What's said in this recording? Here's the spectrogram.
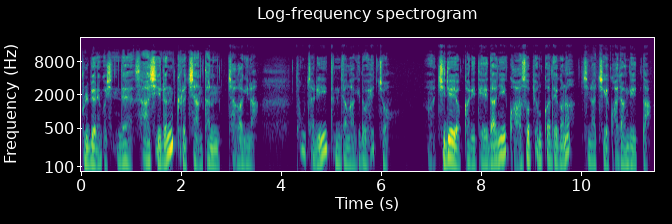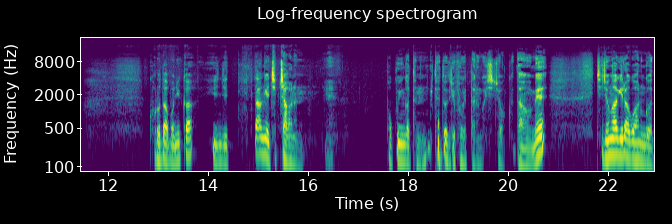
불변의 것인데 사실은 그렇지 않다는 자각이나 통찰이 등장하기도 했죠. 어, 지리의 역할이 대단히 과소평가되거나 지나치게 과장돼 있다. 그러다 보니까 이제 땅에 집착하는 예, 복부인 같은 태도들이 보였다는 것이죠. 그 다음에 지정학이라고 하는 것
